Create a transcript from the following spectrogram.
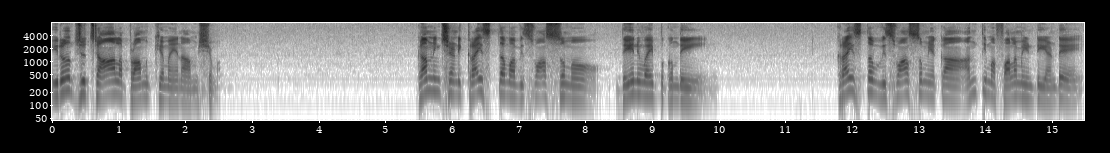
ఈరోజు చాలా ప్రాముఖ్యమైన అంశము గమనించండి క్రైస్తవ విశ్వాసము దేని వైపుకుంది? క్రైస్తవ విశ్వాసం యొక్క అంతిమ ఫలం ఏంటి అంటే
